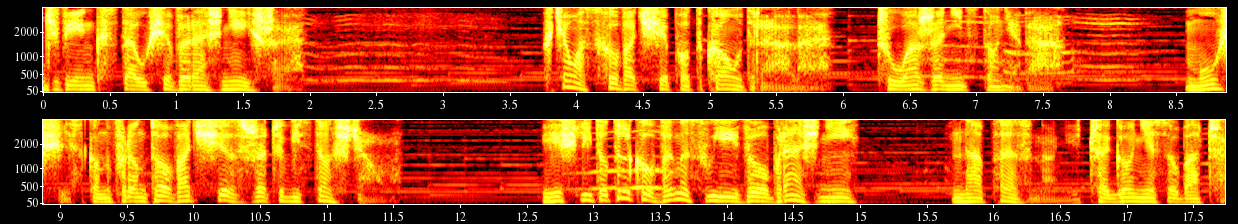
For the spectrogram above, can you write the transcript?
Dźwięk stał się wyraźniejszy. Chciała schować się pod kołdrę, ale czuła, że nic to nie da. Musi skonfrontować się z rzeczywistością. Jeśli to tylko wymysł jej wyobraźni, na pewno niczego nie zobaczy.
